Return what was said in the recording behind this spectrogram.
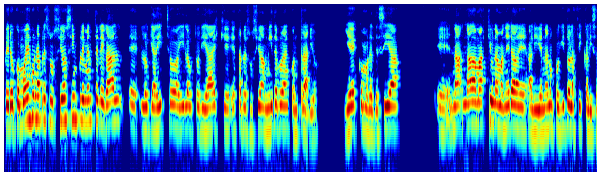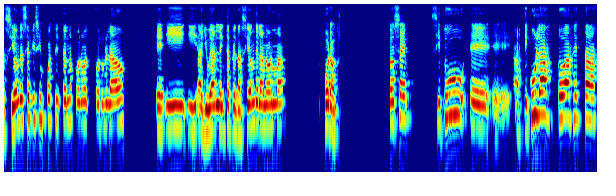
Pero como es una presunción simplemente legal, eh, lo que ha dicho ahí la autoridad es que esta presunción admite prueba en contrario. Y es, como les decía, eh, nada más que una manera de aliviar un poquito la fiscalización del servicio de impuestos internos por, por un lado eh, y, ayudar la interpretación de la norma por otro. Entonces, si tú eh, articulas todas estas,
